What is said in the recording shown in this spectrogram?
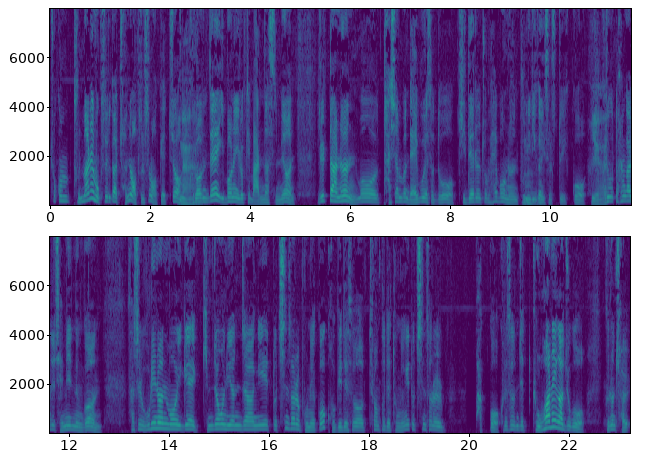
조금 불만의 목소리가 전혀 없을 수는 없겠죠. 네. 그런데 이번에 이렇게 만났으면 일단은 뭐 다시 한번 내부에서도 기대를 좀 해보는 분위기가 음. 있을 수도 있고 예. 그리고 또 한 가지 재미있는 건 사실 우리는 뭐 이게 김정은 위원장이 또 친서를 보냈고 거기에 대해서 트럼프 대통령이 또 친서를 받고 그래서 이제 교환해 가지고 그런 절,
